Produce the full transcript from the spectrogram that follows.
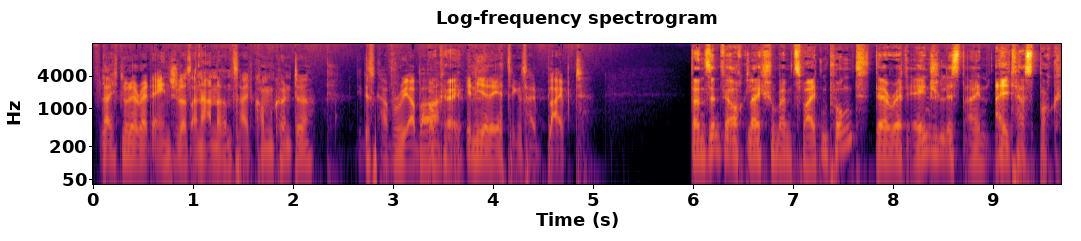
vielleicht nur der Red Angel aus einer anderen Zeit kommen könnte. Die Discovery aber Okay. in ihrer jetzigen Zeit bleibt. Dann sind wir auch gleich schon beim zweiten Punkt. Der Red Angel ist ein alter Spock.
